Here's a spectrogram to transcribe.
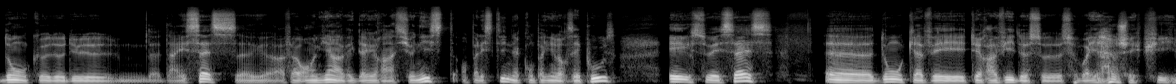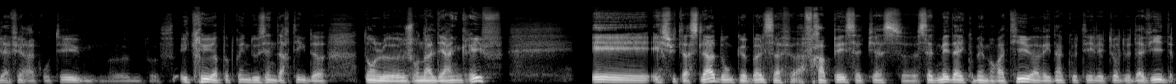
donc, de- du- d'un SS, euh, enfin, en lien avec d'ailleurs un sioniste en Palestine, accompagné leurs épouses. Et ce SS, euh, donc, avait été ravi de ce, voyage et puis il a fait raconter, euh, écrit à peu près une douzaine d'articles dans le journal des Griff. Et, et suite à cela, donc Goebbels a, frappé cette pièce, cette médaille commémorative avec d'un côté l'étoile de David,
